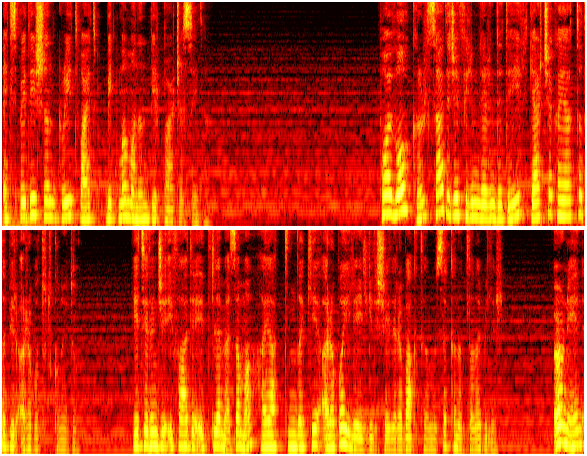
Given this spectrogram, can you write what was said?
Expedition Great White Big Mama'nın bir parçasıydı. Paul Walker sadece filmlerinde değil gerçek hayatta da bir araba tutkunuydu yeterince ifade edilemez ama hayatındaki araba ile ilgili şeylere baktığımızda kanıtlanabilir. Örneğin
